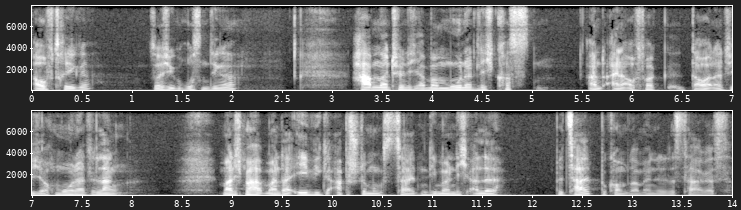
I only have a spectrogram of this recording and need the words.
Aufträge, solche großen Dinger haben natürlich aber monatlich Kosten. Und ein Auftrag dauert natürlich auch monatelang. Manchmal hat man da ewige Abstimmungszeiten, die man nicht alle bezahlt bekommt am Ende des Tages.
